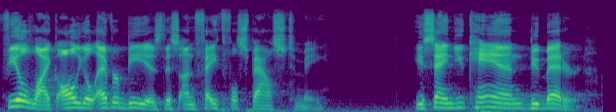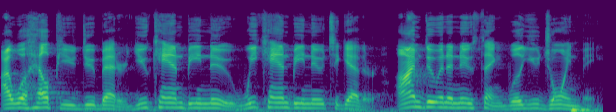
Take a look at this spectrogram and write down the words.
feel like all you'll ever be is this unfaithful spouse to me. He's saying you can do better. I will help you do better. You can be new. We can be new together. I'm doing a new thing. Will you join me?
